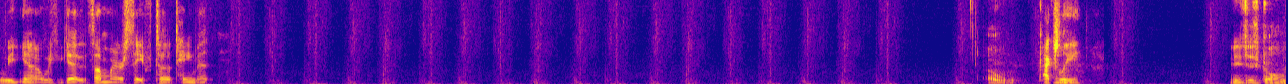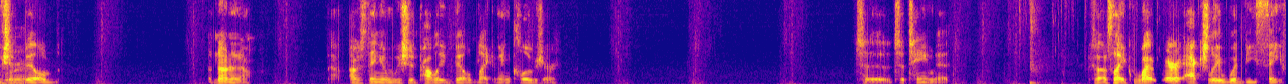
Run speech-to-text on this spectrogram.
we you know we could get it somewhere safe to tame it Oh. Actually, You just going we should it. build. No, no, no. I was thinking we should probably build like an enclosure to to tame it. So I was like, what? Where actually would be safe?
